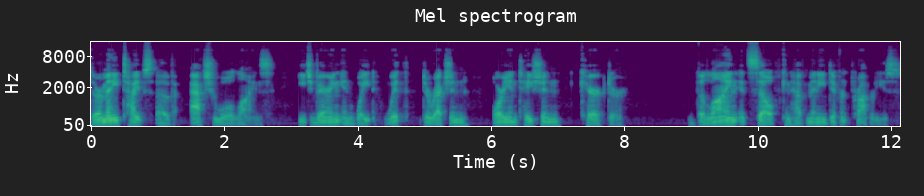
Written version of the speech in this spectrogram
There are many types of actual lines, each varying in weight, width, direction, orientation, character. The line itself can have many different properties.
